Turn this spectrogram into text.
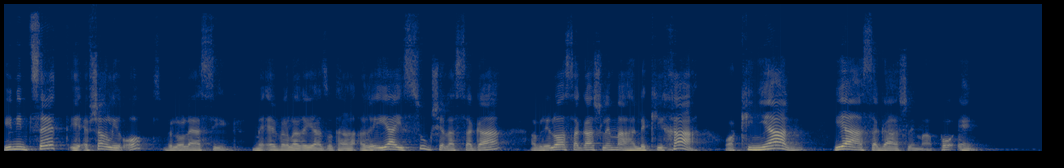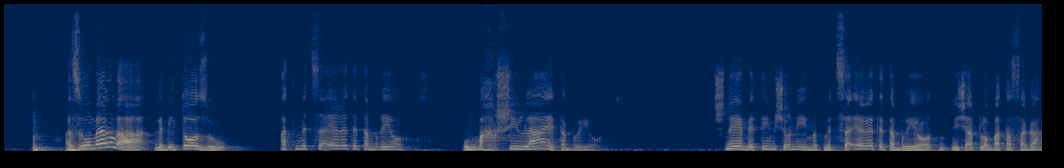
היא נמצאת, אפשר לראות ולא להשיג מעבר לראייה הזאת. הראייה היא סוג של השגה, אבל היא לא השגה שלמה. הלקיחה או הקניין היא ההשגה השלמה, פה אין. אז הוא אומר לה, לביתו זו, את מצערת את הבריות ומכשילה את הבריות. שני היבטים שונים. את מצערת את הבריות מפני שאת לא בת השגה.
